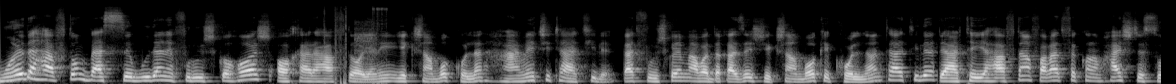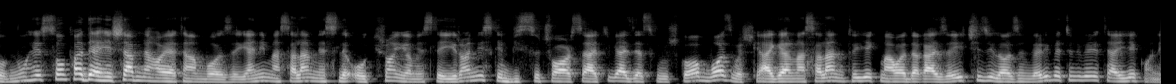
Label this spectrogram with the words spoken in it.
مورد هفتم بسته بودن فروشگاهاش آخر هفته یعنی یک شنبه کلا همه چی تعطیله. بعد فروشگاه مواد غذایش یک شنبه که کلا تعطیله. در طی هفته فقط فکر کنم 8 صبح 9 صبح تا ده شب نهایتا بازه. یعنی مثلا مثل اوکراین یا مثل ایران نیست که 24 ساعتی بعضی از فروشگاه باز باشه. که اگر مثلا تو یک مواد غذایی چیزی لازم داری بتونی بری تهیه کنی.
